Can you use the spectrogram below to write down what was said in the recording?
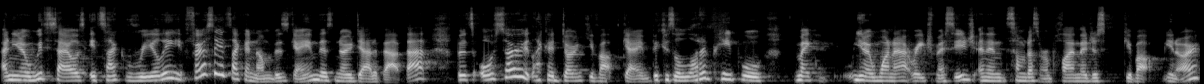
And, you know, with sales, it's like really, firstly, it's like a numbers game. There's no doubt about that. But it's also like a don't give up game because a lot of people make you know one outreach message and then someone doesn't reply and they just give up you know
